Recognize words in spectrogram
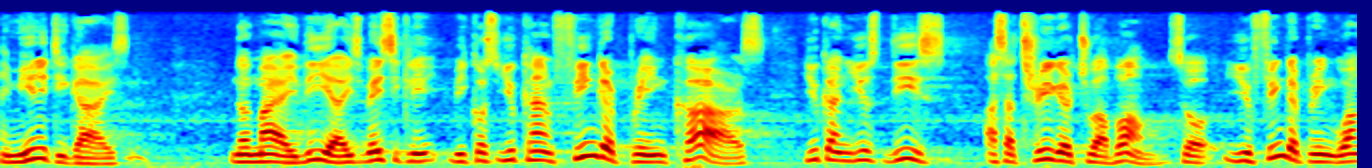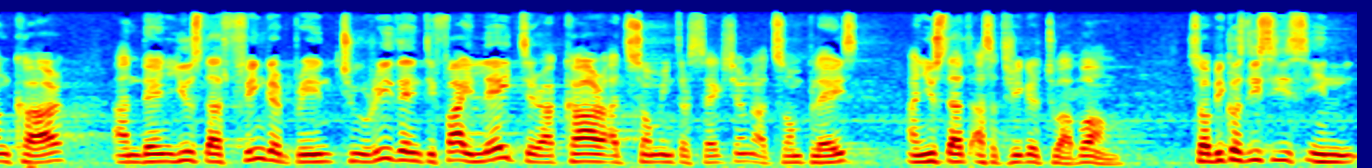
immunity, guys. Not my idea. It's basically because you can fingerprint cars, you can use this as a trigger to a bomb. So you fingerprint one car and then use that fingerprint to re-identify later a car at some intersection, at some place, and use that as a trigger to a bomb. So because this is in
